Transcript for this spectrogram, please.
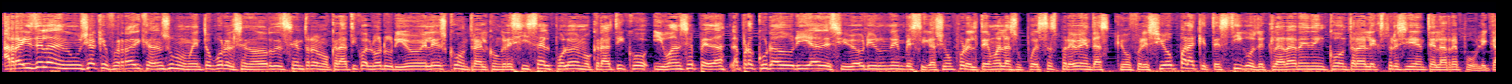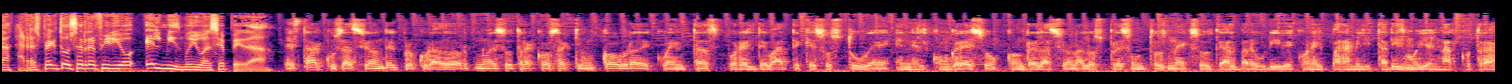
A raíz de la denuncia que fue radicada en su momento por el senador del Centro Democrático Álvaro Uribe Vélez contra el congresista del Polo Democrático Iván Cepeda, la Procuraduría decidió abrir una investigación por el tema de las supuestas prebendas que ofreció para que testigos declararan en contra del expresidente de la República. Al respecto se refirió el mismo Iván Cepeda. Esta acusación del procurador no es otra cosa que un cobro de cuentas por el debate que sostuve en el Congreso con relación a los presuntos nexos de Álvaro Uribe con el paramilitarismo y el narcotráfico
